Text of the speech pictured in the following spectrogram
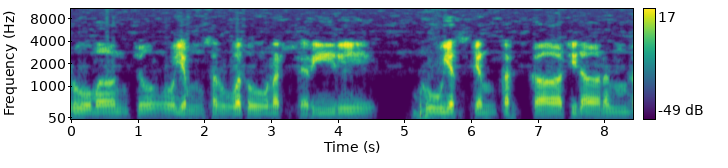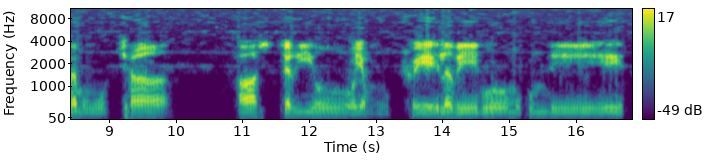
रोमाञ्चोऽयम् सर्वतो नः शरीरे भूयस्यन्तः काचिदानन्दमूर्च्छा। आश्चर्योऽयम् क्ष्वेलवेगो मुकुन्देत्युक्तो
